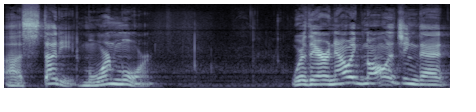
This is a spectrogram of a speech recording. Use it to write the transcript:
uh, studied more and more, where they are now acknowledging that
